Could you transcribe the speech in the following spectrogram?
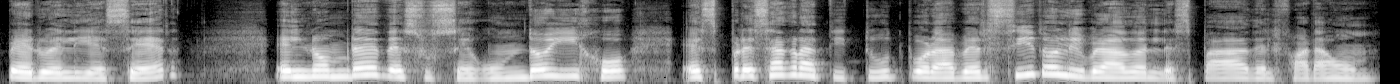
pero Eliezer, el nombre de su segundo hijo, expresa gratitud por haber sido librado de la espada del faraón.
